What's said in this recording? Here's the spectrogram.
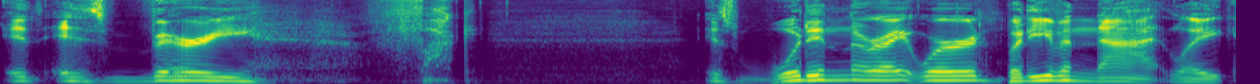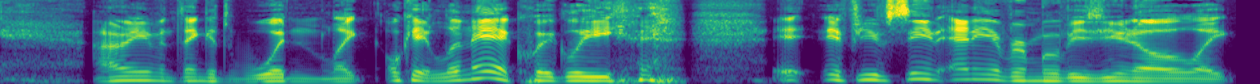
it is very fuck. Is wooden the right word? But even that, like, I don't even think it's wooden. Like, okay, Linnea Quigley, if you've seen any of her movies, you know, like,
